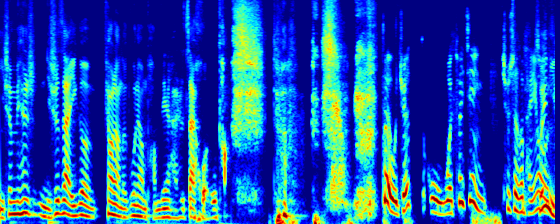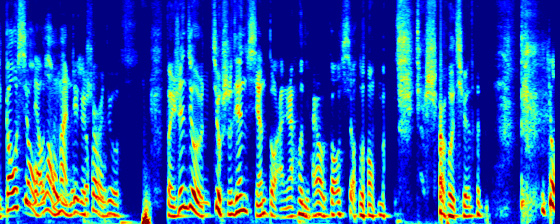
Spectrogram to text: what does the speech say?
你身边是你是在一个漂亮的姑娘旁边，还是在火炉旁，对吧？对，我觉得我我最近就是和朋友，所以你高效浪漫这个事儿就本身就就时间嫌短，然后你还要高效浪漫 这事儿，我觉得就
